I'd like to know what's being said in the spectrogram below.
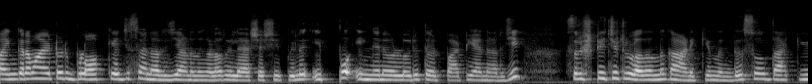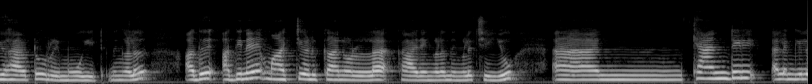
ഭയങ്കരമായിട്ടൊരു ബ്ലോക്കേജസ് എനർജിയാണ് നിങ്ങളുടെ റിലേഷൻഷിപ്പിൽ ഇപ്പോൾ ഇങ്ങനെയുള്ളൊരു തേർഡ് പാർട്ടി എനർജി സൃഷ്ടിച്ചിട്ടുള്ളതെന്ന് കാണിക്കുന്നുണ്ട്. So that you have to remove it നിങ്ങൾ അത് അതിനെ മാറ്റിയെടുക്കാനുള്ള കാര്യങ്ങൾ നിങ്ങൾ ചെയ്യൂ. ക്യാൻഡിൽ അല്ലെങ്കിൽ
